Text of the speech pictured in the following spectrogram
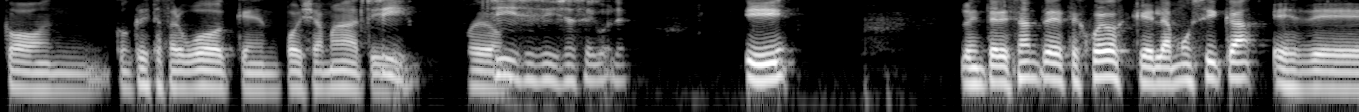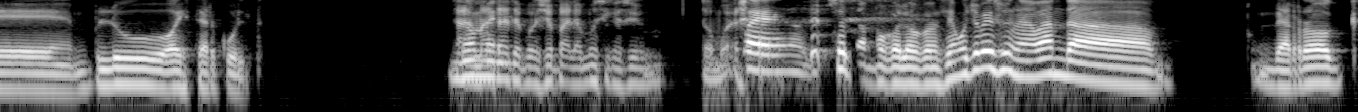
con, con, Christopher Walken, Paul Giamatti. Sí. sí, sí, sí, ya sé cuál es. Y lo interesante de este juego es que la música es de Blue Oyster Cult. Ah, no mataste porque yo para la música soy un Bueno, yo tampoco lo conocía mucho, pero es una banda de rock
